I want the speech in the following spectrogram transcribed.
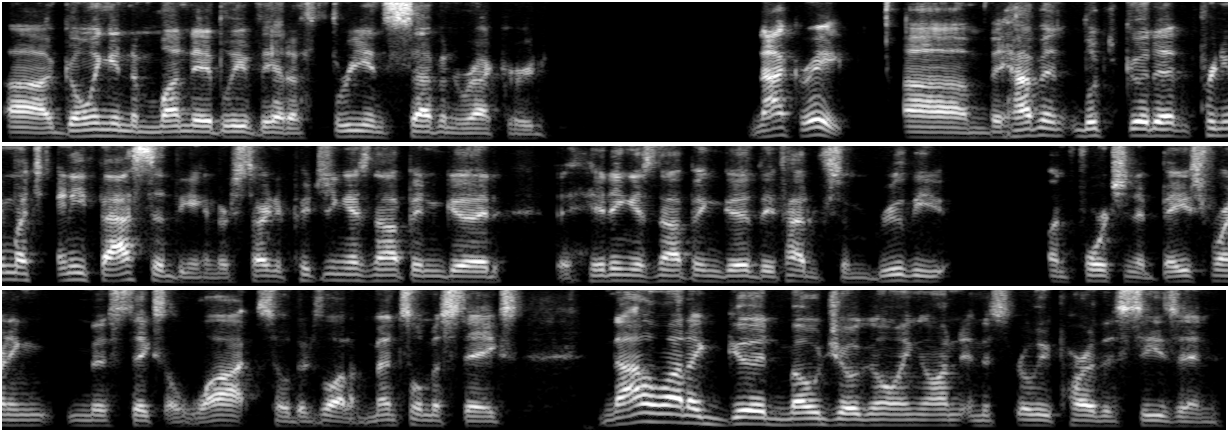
Uh, going into Monday, I believe they had a three and seven record. Not great. Um, they haven't looked good at pretty much any facet of the game. Their starting pitching has not been good. The hitting has not been good. They've had some really unfortunate base running mistakes a lot. So there's a lot of mental mistakes. Not a lot of good mojo going on in this early part of the season.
